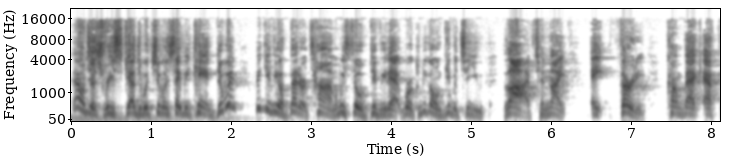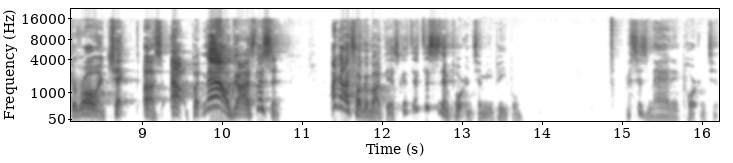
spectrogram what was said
They don't just reschedule with you and say we can't do it. We give you a better time and we still give you that work. We're gonna give it to you live tonight, 8:30. Come back after all and check us out. But now, guys, listen, I gotta talk about this because this is important to me, people. This is mad important to me.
